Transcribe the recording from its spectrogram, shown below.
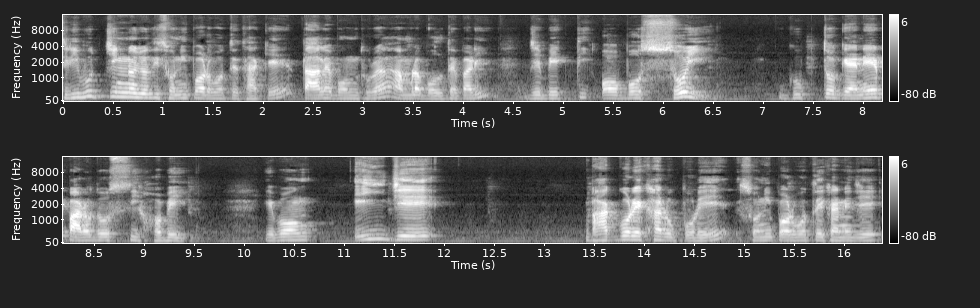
ত্রিভুজ চিহ্ন যদি শনি পর্বতে থাকে, তাহলে বন্ধুরা আমরা বলতে পারি যে ব্যক্তি অবশ্যই গুপ্ত জ্ঞানের পারদর্শী হবেই। এবং এই যে ভাগ্যরেখার উপরে শনি পর্বতে এখানে যে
